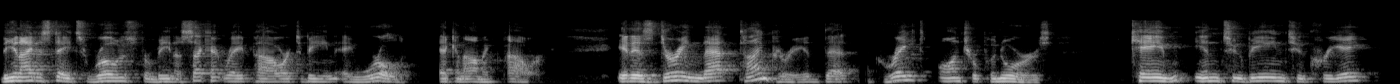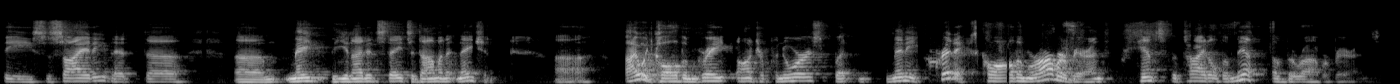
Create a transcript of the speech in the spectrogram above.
the United States rose from being a second rate power to being a world economic power. It is during that time period that great entrepreneurs came into being to create the society that uh, um, made the United States a dominant nation. Uh, I would call them great entrepreneurs, but many critics call them robber barons, hence the title, The Myth of the Robber Barons.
